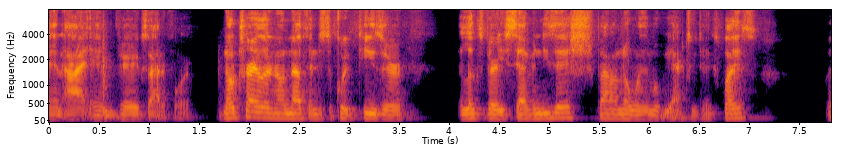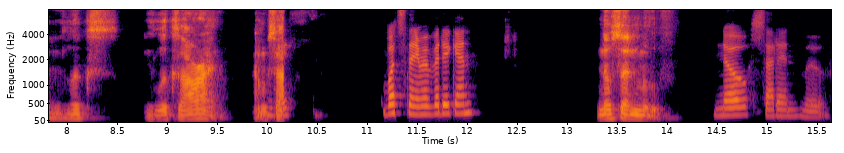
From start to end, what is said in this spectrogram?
and I am very excited for it. No trailer, no nothing, just a quick teaser. It looks very 70s-ish, but I don't know when the movie actually takes place. But it looks it looks all right. I'm excited. Nice. What's the name of it again? No sudden move. No sudden move.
